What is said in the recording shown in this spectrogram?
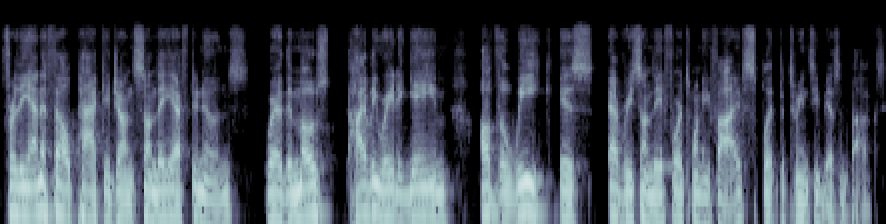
for the NFL package on Sunday afternoons, where the most highly rated game of the week is every Sunday at 425, split between CBS and Fox.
